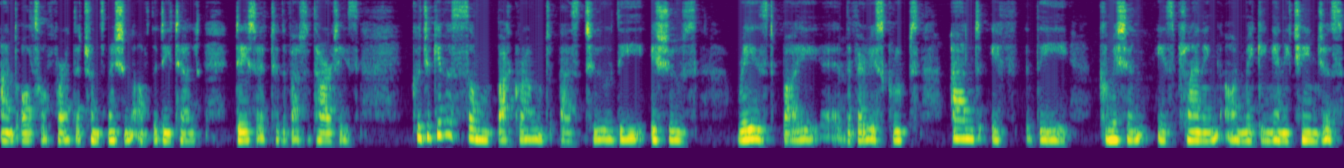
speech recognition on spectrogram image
and also for the transmission of the detailed data to the VAT authorities. Could you give us some background as to the issues? raised by uh, the various groups and if the Commission is planning on making any changes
